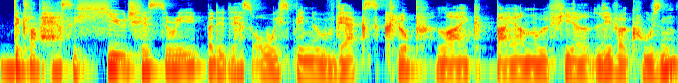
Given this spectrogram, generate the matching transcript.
The club has a huge history, but it has always been a Werksclub like Bayer 04 Leverkusen.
